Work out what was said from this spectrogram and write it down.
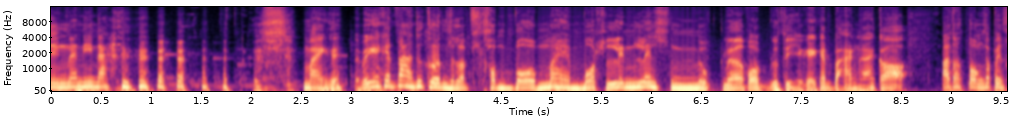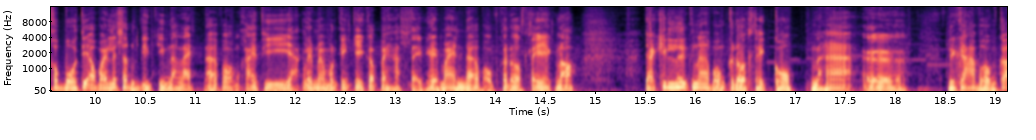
นึงนะนี่นะ ไม่เลยเป็นไงกันบ้างทุกคนสำหรับคอมโบแม่มดเล่นเล่นสนุกนะผมรู้สึกยังไงกันบ้างนะก็ เอาตรงๆก็เป็นคอมโบที่เอาไว้เล่นสนุกจริงๆนั่นแหละนะผมใครที่อยากเล่นแม่มดเก่งๆก็ไปหัดเสกให้แม่นนะผมกระโดดเสกเนาะอยากคิดลึกนะผมกระโดดเสกกบนะฮะเออนี่ครับผมก็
